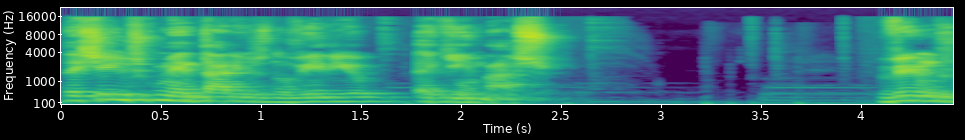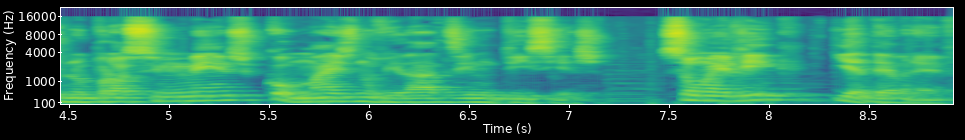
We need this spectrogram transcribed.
Deixem os comentários no vídeo aqui embaixo. Vemo-nos no próximo mês com mais novidades e notícias. Sou Henrique e até breve.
